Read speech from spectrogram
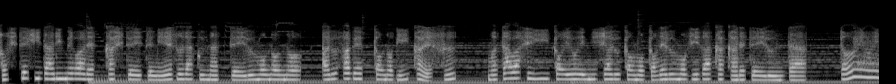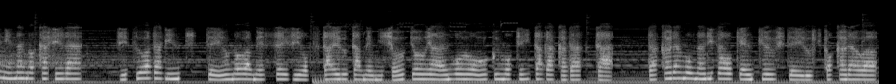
そして左目は劣化していて見えづらくなっているものの、アルファベットの B か S、または CE というイニシャルとも取れる文字が書かれているんだ。どういう意味なのかしら？実はダヴィンチっていうのはメッセージを伝えるために象徴や暗号を多く用いた画家だった。だからモナリザを研究している人からは、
